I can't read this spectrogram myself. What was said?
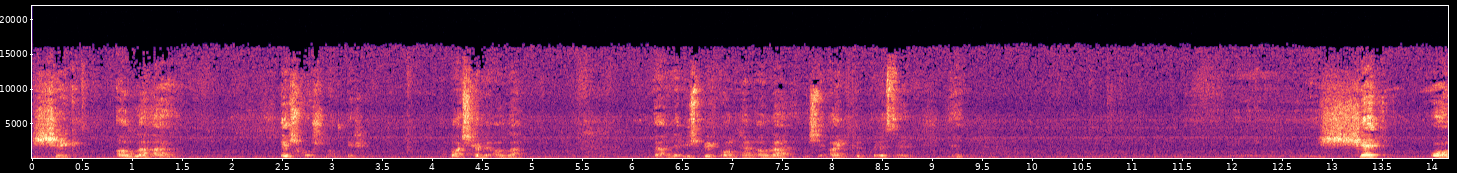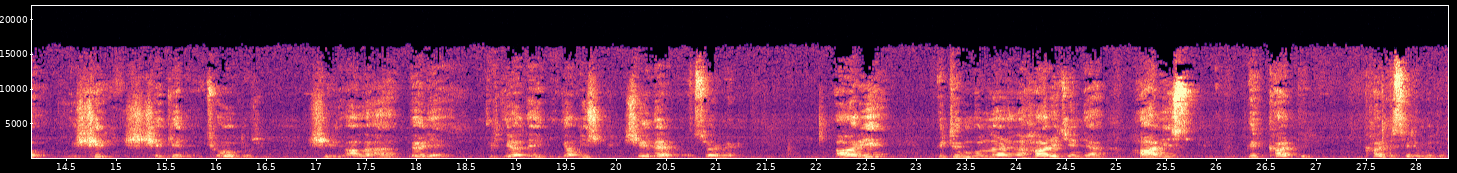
şirk Allah'a eş koşmaktır. Başka bir Allah Yani 3 5 10 tane Allah işte aynı putperestleri. Şek o şirk şirkin çoğudur. Allah'a böyle iftirada yanlış şeyler söylemek. Ari bütün bunların haricinde halis bir kalptir. Kalbi selim budur.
